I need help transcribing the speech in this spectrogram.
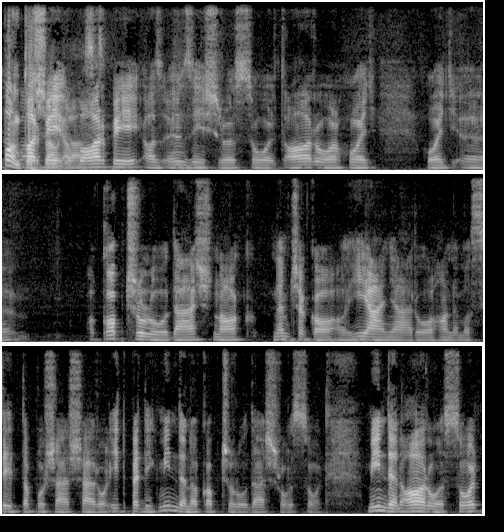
Pontosan a Barbie, a Barbie az önzésről szólt, arról, hogy, hogy ö, a kapcsolódásnak nem csak a, a hiányáról, hanem a széttaposásáról, itt pedig minden a kapcsolódásról szólt. Minden arról szólt,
